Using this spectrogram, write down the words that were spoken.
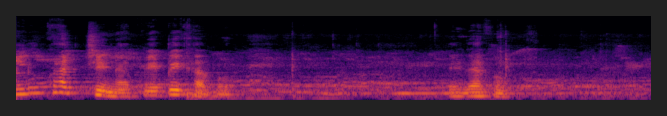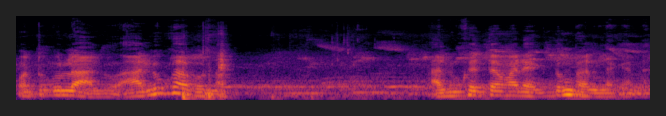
আলু খাচ্ছি না, পেঁপে খাব। এই দেখো, কতগুলো আলু। আলু খাব না। আলু খেতে আমার একদম ভালো লাগে না।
